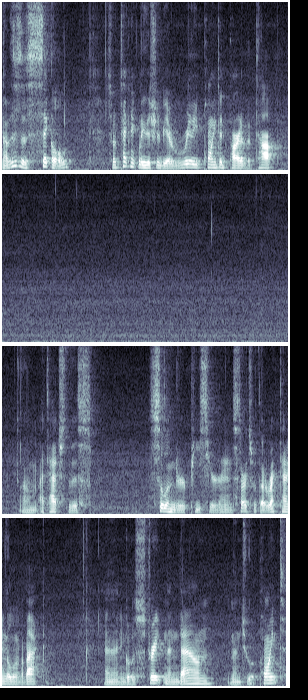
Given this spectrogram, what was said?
Now this is a sickle, so technically this should be a really pointed part at the top. Um, attached to this cylinder piece here and it starts with a rectangle in the back and then it goes straight and then down and then to a point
